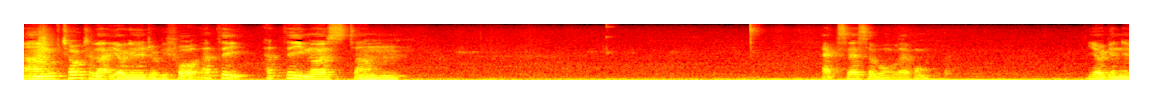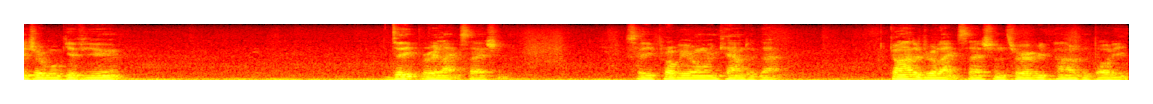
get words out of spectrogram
Um, we've talked about Yoga Nidra before. At the at the most um, accessible level, Yoga Nidra will give you deep relaxation. So you probably all encountered that. Guided relaxation through every part of the body,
